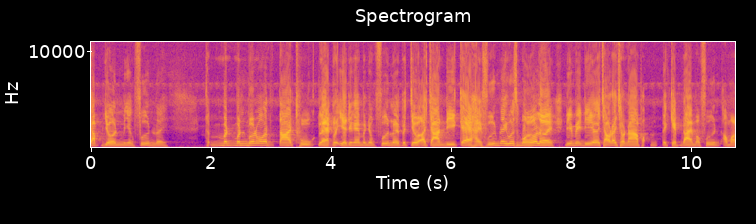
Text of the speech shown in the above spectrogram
ยับเยินมันยังฟื้นเลยมันมันเหมือนว่าตายถูกแหลกละเอียดยังไงมันยังฟื้นเลย ไปเจออาจารย์ดีแก้ให้ฟื้นได้เสมอเลย ดีไม่ดีชาวไร่ชาวนาไปเก็บได้มาฟื้นเอามา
